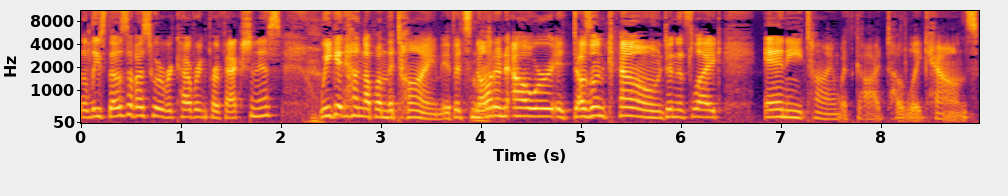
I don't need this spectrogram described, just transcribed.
at least those of us who are recovering perfectionists, we get hung up on the time. If it's not right. an hour, it doesn't count. And it's like any time with God totally counts.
